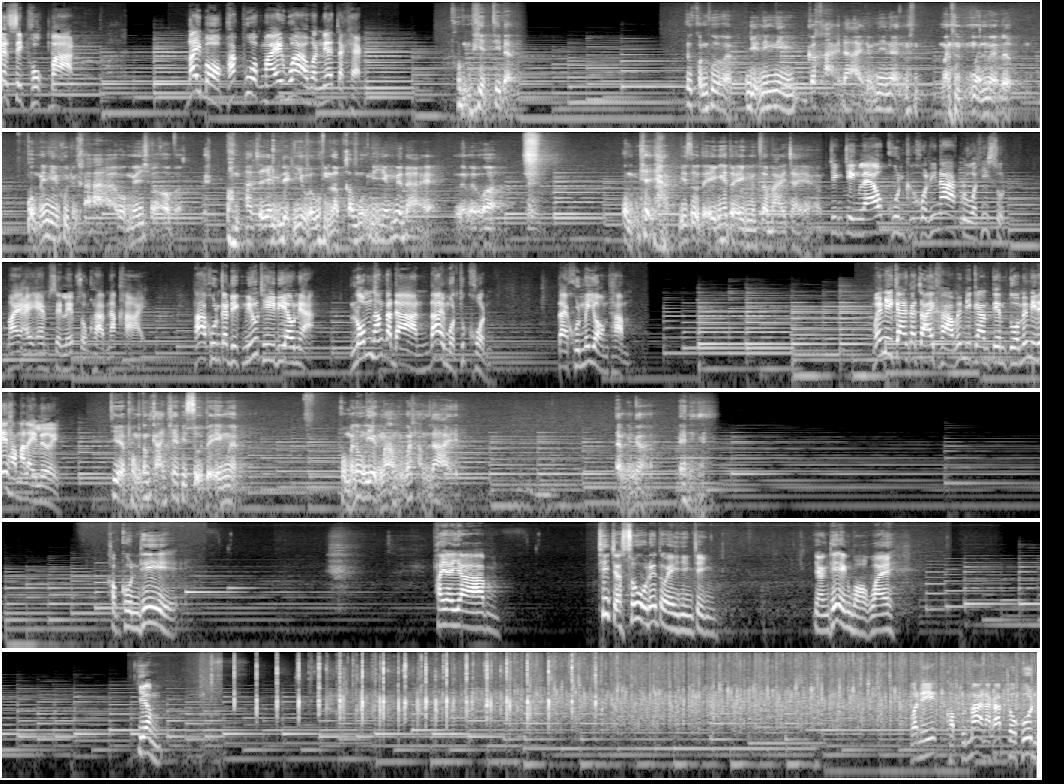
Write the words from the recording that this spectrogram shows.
14,076 บาท ได้บอกพักพวกไหมว่าวันนี้จะแข่งผมผิดที่แบบ ทุกคนพูดแบบอยู่นิ่งๆ ก็ขายได้นู่นนี่นั่นมันเหมือนเหมือนแบบผมไม่มีคุณค่า ผมไม่ชอบอะผมอาจจะยังเด็กอยู่อะผมรับคำพวกนี้ยังไม่ได้อะแล้วแบบว่า ผมแค่อยากพิสูจน์ตัวเองให้ตัวเองมันสบายใจอะครับ จริง ๆ แล้วคุณคือคนที่น่ากลัวที่สุดใน I am Celeb สงครามนักขาย ถ้าคุณกระดิกนิ้วทีเดียวเนี่ย ล้มทั้งกระดานได้หมดทุกคน แต่คุณไม่ยอมทำไม่มีการกระจายข่าวไม่มีการเตรียมตัวไม่มีได้ทำอะไรเลย ที่แบบผมต้องการแค่พิสูจน์ตัวเองว่าผมไม่ต้องเรียกมาผมก็ทำได้ แต่มันก็เป็นอย่างไงนขอบคุณที่ พยายามที่จะสู้ด้วยตัวเองจริง ๆ อย่างที่เองบอกไว้ เยี่ยม วันนี้ขอบคุณมากนะครับ โชกุน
